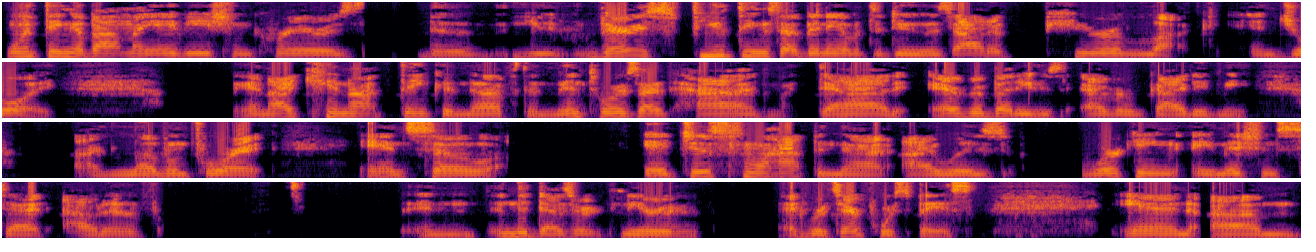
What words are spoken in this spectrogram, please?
one thing about my aviation career is the you, very few things I've been able to do is out of pure luck and joy. And I cannot thank enough the mentors I've had, my dad, everybody who's ever guided me. I love them for it. And so it just so happened that I was working a mission set out of in in the desert near Edwards Air Force Base, and um,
